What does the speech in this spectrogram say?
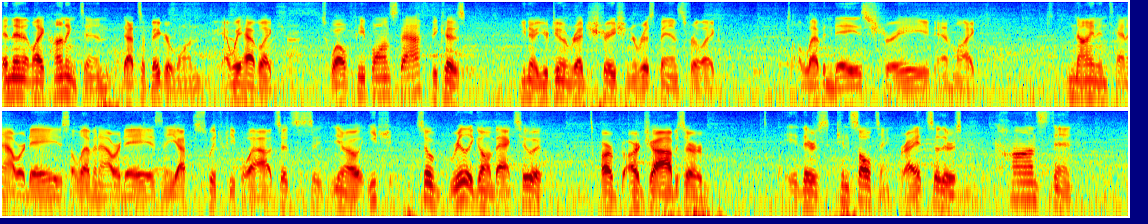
and then at like Huntington, that's a bigger one, and we have like 12 people on staff because, you know, you're doing registration and wristbands for like 11 days straight, and like nine and 10 hour days, 11 hour days, and you have to switch people out. So it's just, you know each. So really going back to it, our our jobs are there's consulting, right? So there's constant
